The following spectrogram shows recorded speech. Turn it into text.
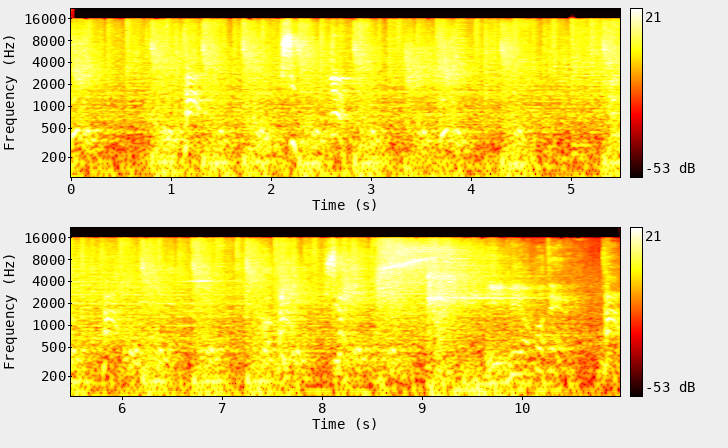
Yeah! Il mio potere. KO!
